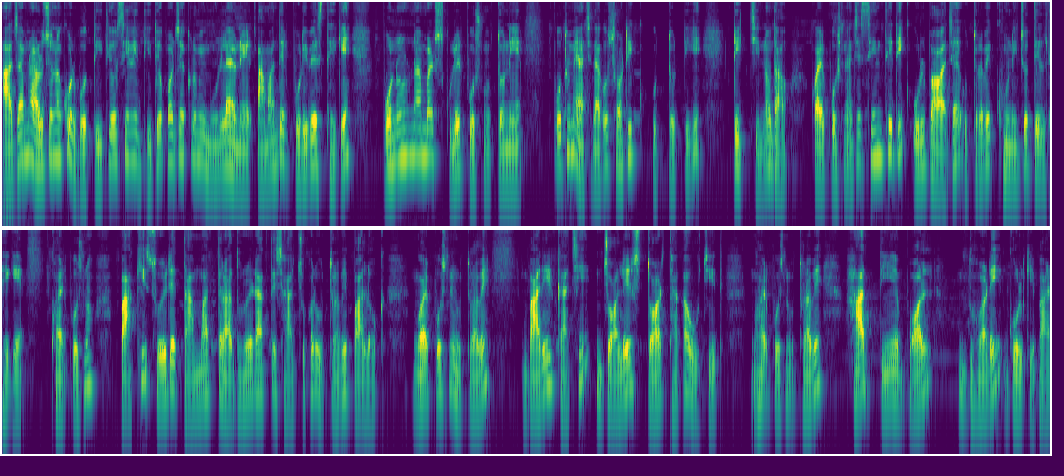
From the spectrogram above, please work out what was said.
আজ আমরা আলোচনা করব তৃতীয় শ্রেণির দ্বিতীয় পর্যায়ক্রমিক মূল্যায়নের আমাদের পরিবেশ থেকে পনেরো নম্বর স্কুলের প্রশ্ন উত্তর নিয়ে। প্রথমে আছে দেখো সঠিক উত্তরটিকে টিক চিহ্ন দাও। কয়েক প্রশ্ন আছে সিনথেটিক উল পাওয়া যায় উত্তর হবে খনিজ তেল থেকে। কয়েক প্রশ্ন, পাখির শরীরের তাপমাত্রা ধরে রাখতে সাহায্য করে উত্তর হবে পালক। গয়ের প্রশ্নের উত্তর হবে, বাড়ির কাছে জলের স্তর থাকা উচিত। ঘয়ের প্রশ্নের উত্তর হবে, হাত দিয়ে বল ধরে গোলকিপার।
